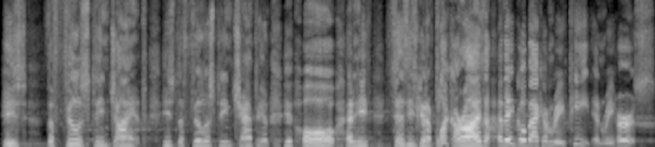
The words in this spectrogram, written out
He's the Philistine giant. He's the Philistine champion. He, oh, and he says he's going to pluck our eyes out. And they'd go back and repeat and rehearse.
